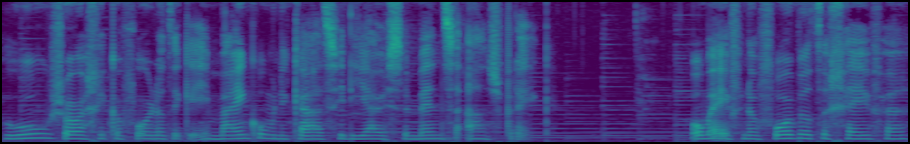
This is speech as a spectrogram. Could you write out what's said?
Hoe zorg ik ervoor dat ik in mijn communicatie de juiste mensen aanspreek? Om even een voorbeeld te geven,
